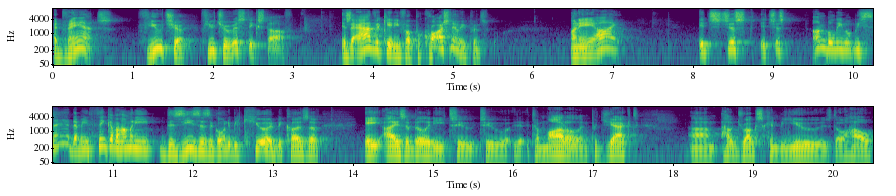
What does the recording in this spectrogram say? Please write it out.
advance, future, futuristic stuff, is advocating for a precautionary principle on AI. It's just, it's just unbelievably sad. I mean, think of how many diseases are going to be cured because of AI's ability to, to, to model and project um, how drugs can be used or how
